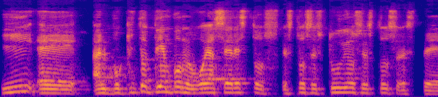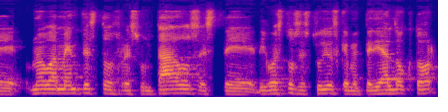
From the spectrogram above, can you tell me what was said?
y eh, al poquito tiempo me voy a hacer estos, estos estudios, estos, este, nuevamente estos resultados, este, digo, estos estudios que me pedía el doctor.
